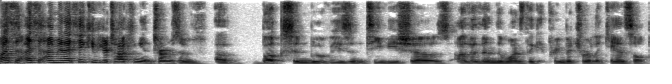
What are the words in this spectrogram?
I, th- I, th- I mean, I think if you're talking in terms of, of books and movies and TV shows, other than the ones that get prematurely canceled,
